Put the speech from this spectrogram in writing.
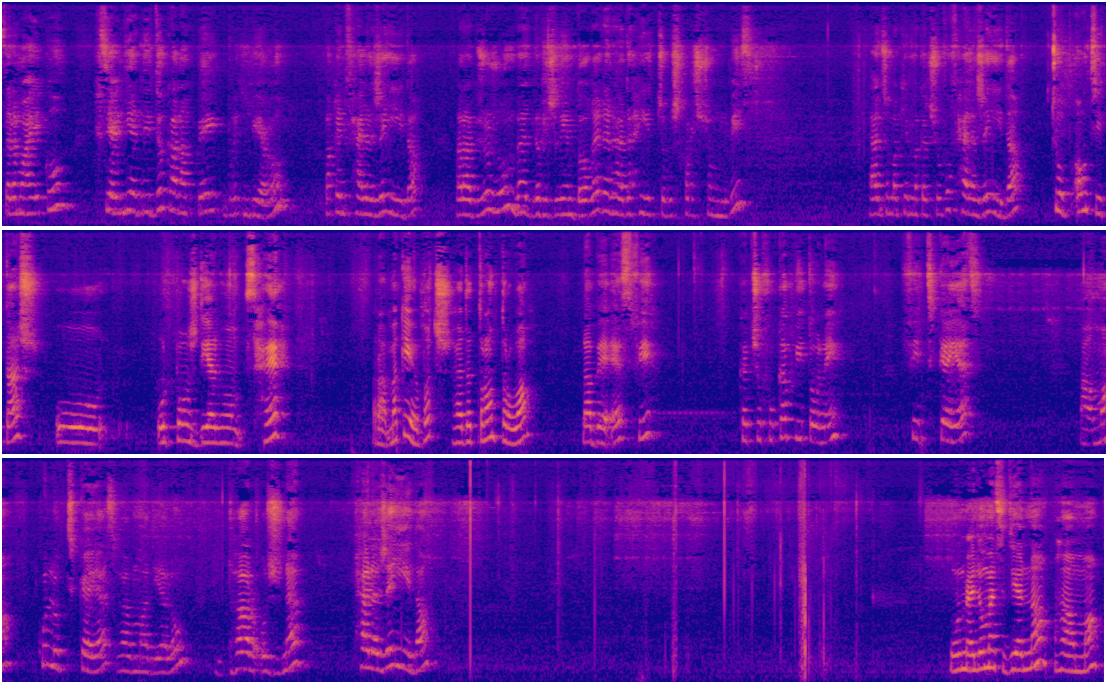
السلام عليكم. أختي عندي هاد les deux canapés بغيت نبيعهم باقيين في حالة جيدة. راه بجوجهم بهاد الرجلين دوغي غير هذا حيدته باش خرجته من البيت. ها نتوما كما كتشوفوا في حالة جيدة. توب anti-tache و والبونج ديالهم صحيح. راه ما كيهبطش. هذا 33 لا بي إس فيه. كتشوفوا capitonné. فيه تكايات. هما كله بتكايات هما ديالهم الظهر والجناب بحالة جيدة. والمعلومات ديالنا ها هما.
